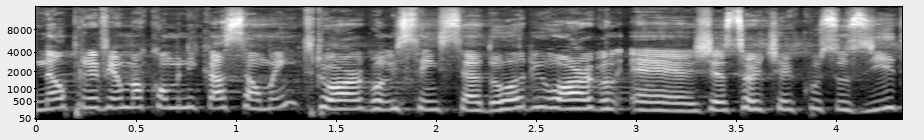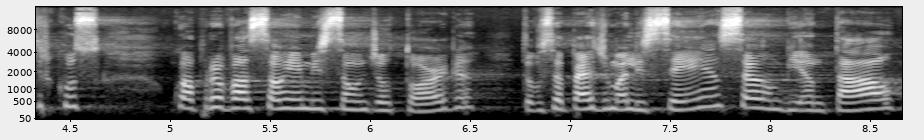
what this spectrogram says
não prevê uma comunicação entre o órgão licenciador e o órgão é, gestor de recursos hídricos com aprovação e emissão de outorga. Então, você pede uma licença ambiental,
